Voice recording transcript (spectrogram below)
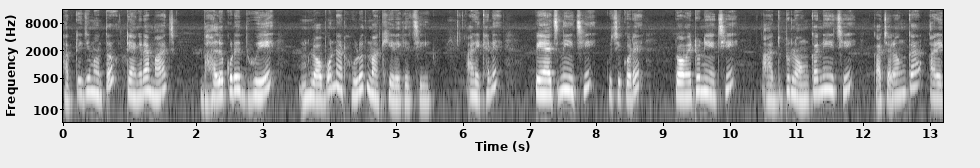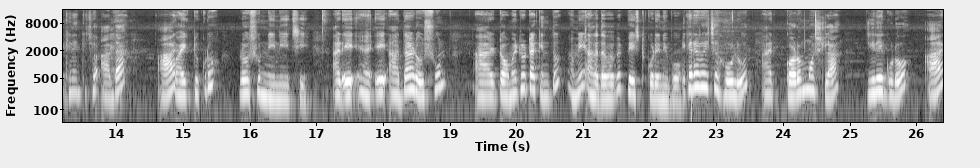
হাফ কেজি মতো ট্যাংরা মাছ ভালো করে ধুয়ে, লবণ আর হলুদ মাখিয়ে রেখেছি। আর এখানে পেঁয়াজ নিয়েছি, কুচি করে টমেটো নিয়েছি, আর দুটো লঙ্কা নিয়েছি, কাঁচা লঙ্কা, আর এখানে কিছু আদা আর কয়েক টুকরো রসুন নিয়ে নিয়েছি। আর এই এই আদা, রসুন আর টমেটোটা কিন্তু আমি আলাদাভাবে পেস্ট করে নেব। এখানে রয়েছে হলুদ আর গরম মশলা জিরে গুঁড়ো আর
